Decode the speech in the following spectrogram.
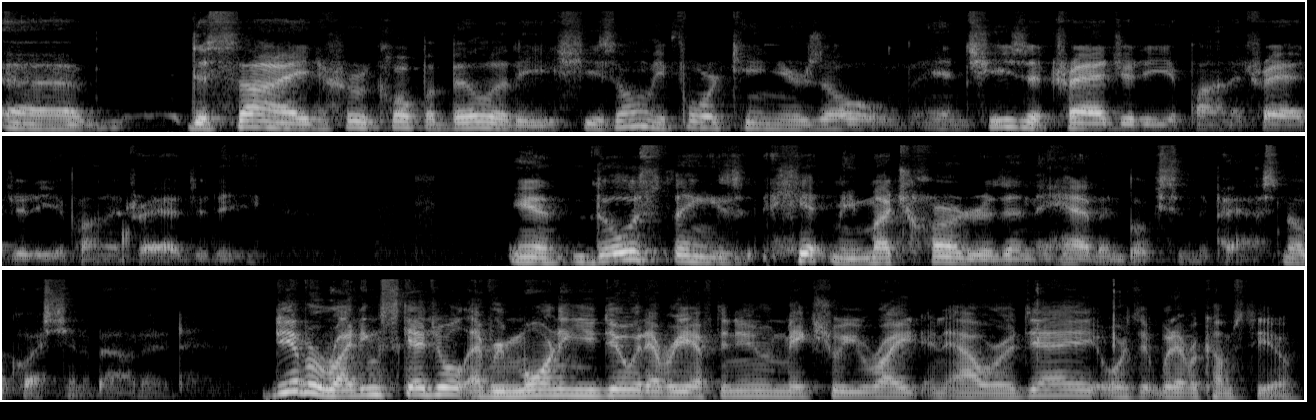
uh, decide her culpability, she's only 14 years old, and she's a tragedy upon a tragedy upon a tragedy. And those things hit me much harder than they have in books in the past, no question about it. Do you have a writing schedule? Every morning you do it, every afternoon, make sure you write an hour a day, or is it whatever comes to you?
